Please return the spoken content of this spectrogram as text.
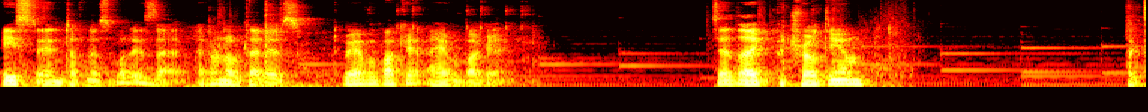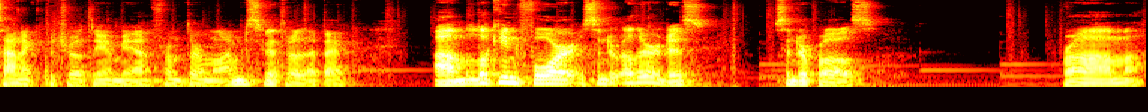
Haste and toughness. What is that? I don't know what that is. Do we have a bucket? I have a bucket. Is that like petroleum? Tectonic Petrotheum, yeah, from thermal. I'm just gonna throw that back. I'm um, looking for cinder. Oh, there it is. Cinder pearls from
